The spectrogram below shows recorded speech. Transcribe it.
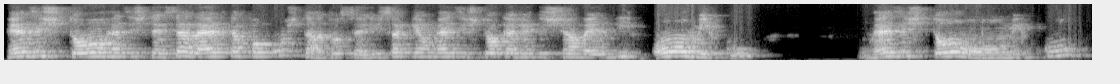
Resistor, resistência elétrica for constante, ou seja, isso aqui é um resistor que a gente chama ele de ômico. Um resistor ômico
